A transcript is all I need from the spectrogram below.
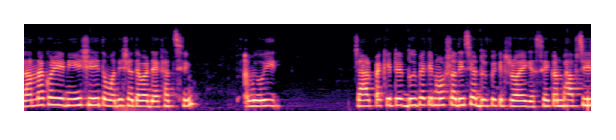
রান্না করে নিয়ে এসেই তোমাদের সাথে আবার দেখাচ্ছি। আমি ওই চার প্যাকেটের দুই প্যাকেট মশলা দিয়েছি আর দুই প্যাকেট রয়ে গেছে। কারণ ভাবছি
